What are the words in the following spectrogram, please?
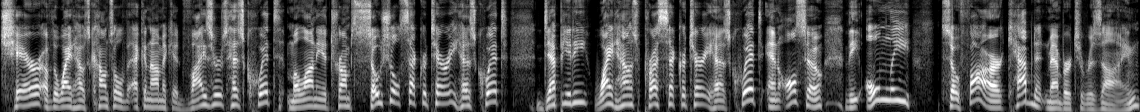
chair of the White House Council of Economic Advisors has quit. Melania Trump's social secretary has quit. Deputy White House press secretary has quit. And also, the only so far cabinet member to resign,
